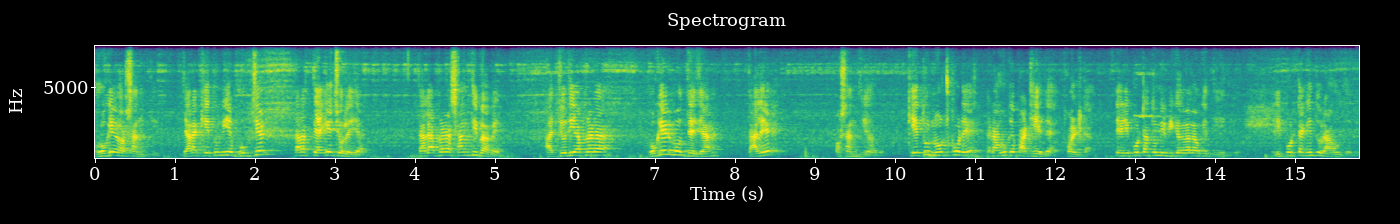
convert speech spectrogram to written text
ভোগে অশান্তি। যারা কেতু নিয়ে ভুগছেন, তারা ত্যাগে চলে যান। তাহলে আপনারা শান্তি পাবেন। আর যদি আপনারা ভোগের মধ্যে যান, তাহলে অশান্তি হবে। কেতু নোট করে রাহুকে পাঠিয়ে দেয় ফলটা। এই রিপোর্টটা তুমি বিকেলবেলা ওকে দিয়ে দিও। রিপোর্টটা কিন্তু রাহু দেবে।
